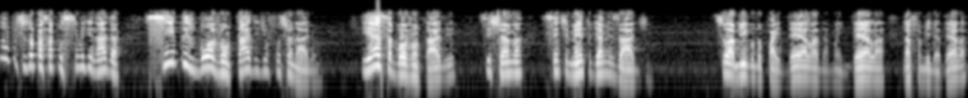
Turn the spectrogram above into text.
não precisou passar por cima de nada. Simples boa vontade de um funcionário. E essa boa vontade se chama sentimento de amizade. Sou amigo do pai dela, da mãe dela, da família dela.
